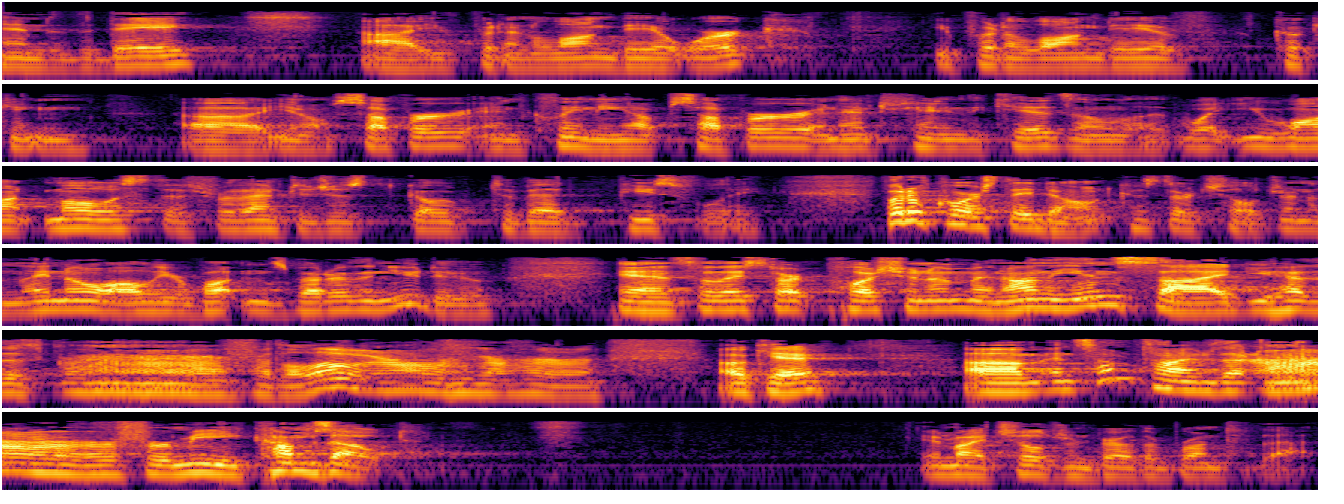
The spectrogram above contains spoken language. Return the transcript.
End of the day, uh, you've put in a long day at work. You put in a long day of cooking, uh, you know, supper and cleaning up supper and entertaining the kids. And what you want most is for them to just go to bed peacefully. But of course they don't because they're children and they know all your buttons better than you do. And so they start pushing them. And on the inside, you have this for the love. Okay. Um, and sometimes that for me comes out and my children bear the brunt of that.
